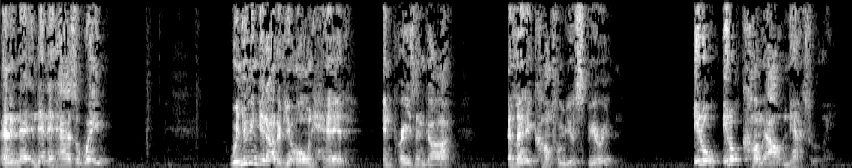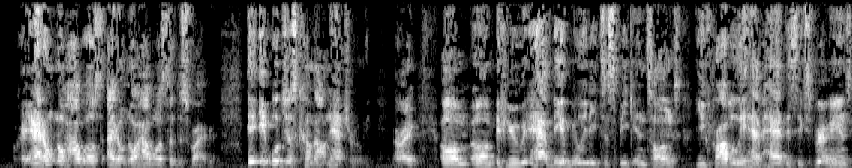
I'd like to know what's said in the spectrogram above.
And then, and then it has a way, when you can get out of your own head and praising God and let it come from your spirit, it'll, it'll come out naturally. Okay? And I don't know how else, I don't know how else to describe it. It, it will just come out naturally. All right. Um, um, if you have the ability to speak in tongues, you probably have had this experience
